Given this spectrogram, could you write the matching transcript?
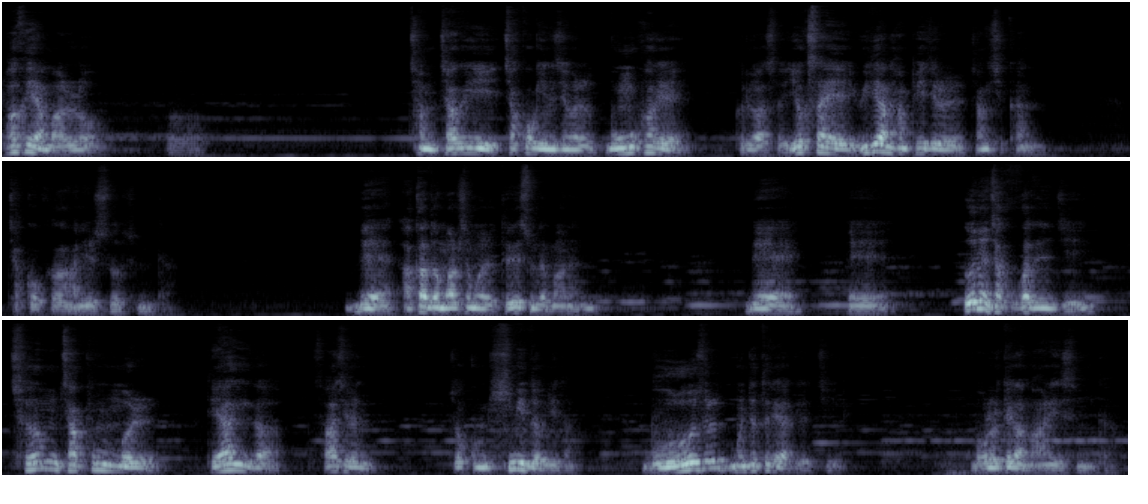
바흐야말로 어, 참 자기 작곡 인생을 묵묵하게 걸어가서 역사의 위대한 한 페이지를 장식한 작곡가가 아닐 수 없습니다. 네, 아까도 말씀을 드렸습니다만은, 네, 예, 어느 작곡가든지 처음 작품을 대하기가 사실은 조금 힘이 듭니다. 무엇을 먼저 드려야 될지 모를 때가 많이 있습니다.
